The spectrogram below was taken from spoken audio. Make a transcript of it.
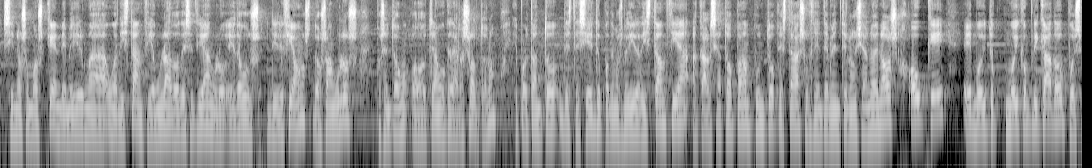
se si non somos quen de medir unha, unha distancia un lado dese triángulo e dous direccións, dous ángulos, pois entón o triángulo queda resolto. Non? E, por tanto, deste xeito podemos medir a distancia a cal se atopa un punto que está suficientemente lonxano de nós ou que é moito, moi complicado pois,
